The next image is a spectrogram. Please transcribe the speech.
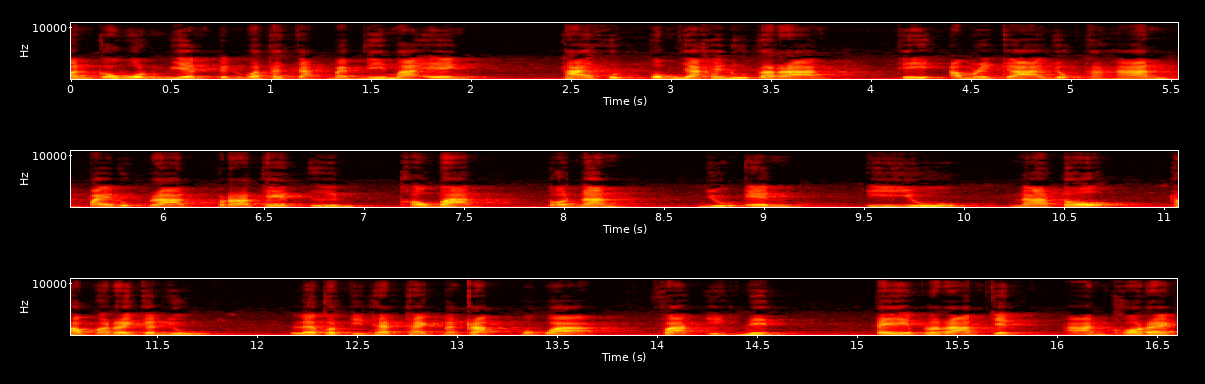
มันก็วนเวียนเป็นวัฏจักรแบบนี้มาเอง ท้ายสุดผมอยากให้ดูตารางที่อเมริกายกทหารไปรุกรานประเทศอื่นเขาบ้าง ตอนนั้น UN EU NATO ทำอะไรกันอยู่ แล้วก็ติดแฮชแท็กนะครับ บอกว่าฝากอีกนิดเต้พระรามเจ็ดอ่านข้อแรก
